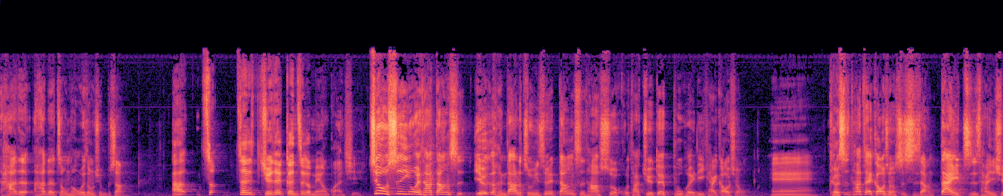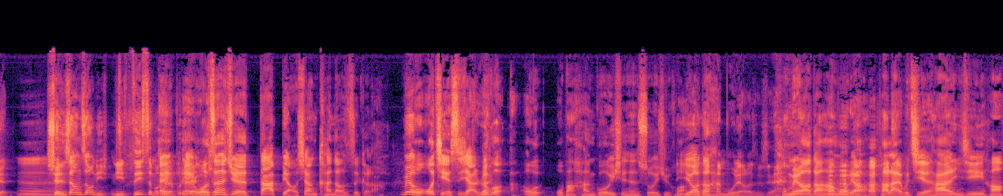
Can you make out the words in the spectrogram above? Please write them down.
他的他的总统为什么选不上？啊，这这绝对跟这个没有关系。就是因为他当时有一个很大的主因，是因为当时他说过他绝对不会离开高雄。哎可是他在高雄市市长代职参选，嗯，选上之后你，你你怎么可哎能不离开？我真的觉得大家表象看到是这个啦。没有我我解释一下，如果啊我我帮韩国瑜先生说一句话你，又要当韩幕僚了，是不是？我没有要当他幕僚，他来不及了，他已经哈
